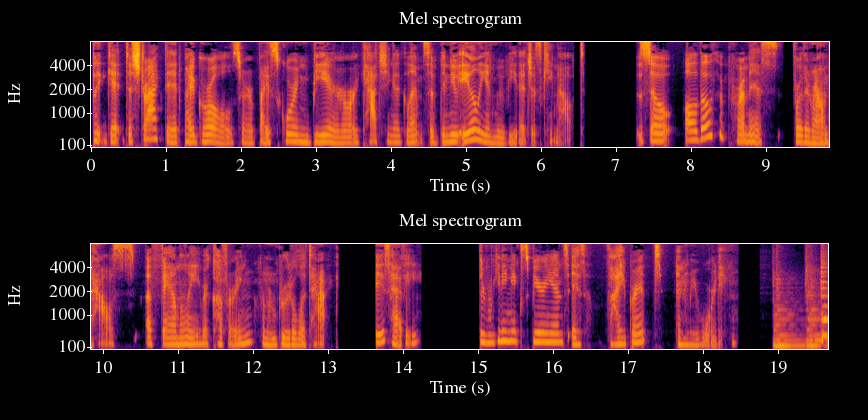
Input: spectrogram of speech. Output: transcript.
but get distracted by girls or by scoring beer or catching a glimpse of the new Alien movie that just came out. So, although the premise for the Roundhouse, a family recovering from a brutal attack, is heavy, the reading experience is vibrant and rewarding.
